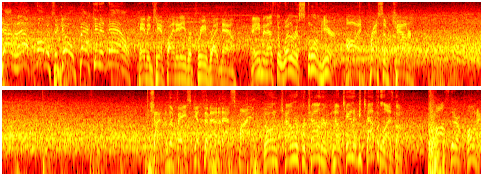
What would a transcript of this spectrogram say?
Down and out moments ago, back in it now. Heyman can't find any reprieve right now. Heyman has to weather a storm here. Oh, impressive counter. Shot to the face gets them out of that spot. Going counter for counter. Now, can it be capitalized on? Toss their opponent.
